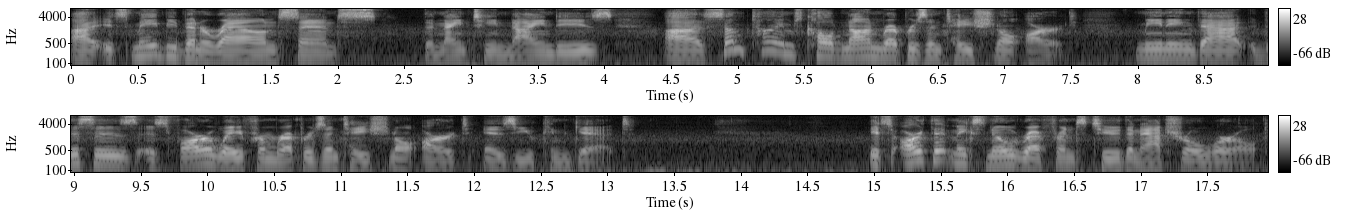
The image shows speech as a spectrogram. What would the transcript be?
Uh, it's maybe been around since the 1990s, uh, sometimes called non representational art meaning that this is as far away from representational art as you can get. It's art that makes no reference to the natural world.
